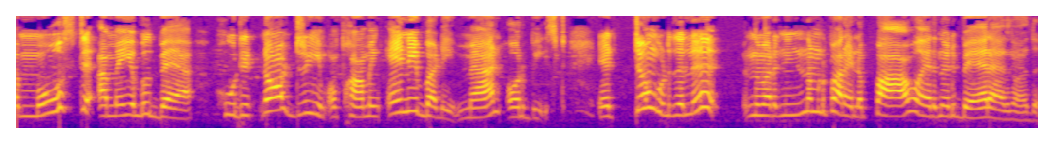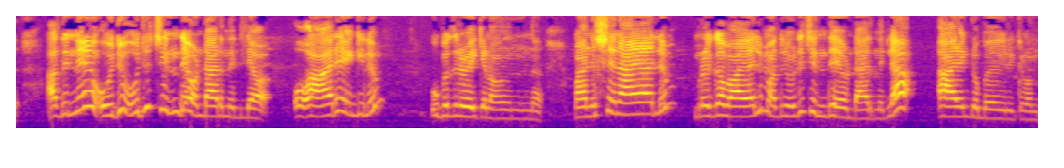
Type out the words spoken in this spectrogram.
a most amiable bear who did not dream of harming anybody man or beast ഏറ്റവും കൂടുതൽ എന്ന് പറഞ്ഞു നമ്മൾ പറയല്ലോ പാവമായിരുന്ന ഒരു ബെയറായിരുന്നു അത്. അതിന് ഒരു ഒരു ചിന്ത ഉണ്ടായിരുന്നില്ല ആരെയെങ്കിലും ഉപദ്രവിക്കണമെന്ന്. മനുഷ്യനായാലും മൃഗമായാലും അതിനൊരു ചിന്ത ഉണ്ടായിരുന്നില്ല ആരെങ്കിലും ഉപയോഗിക്കണം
